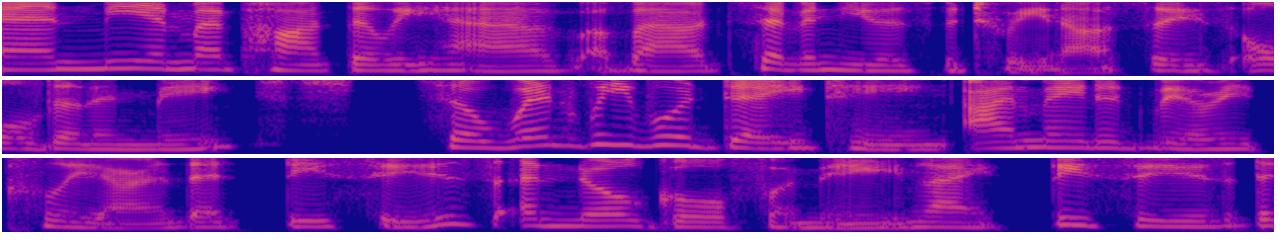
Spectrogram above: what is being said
And me and my partner, we have about seven years between us. So he's older than me. So when we were dating, I made it very clear that this is a no go for me. Like, this is a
